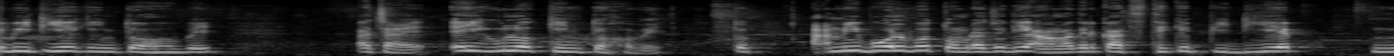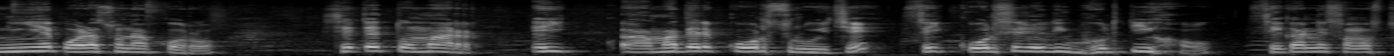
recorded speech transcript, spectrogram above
এবিটিএ কিনতে হবে। আচ্ছা এইগুলো কিনতে হবে। তো আমি বলব, তোমরা যদি আমাদের কাছ থেকে পিডিএফ নিয়ে পড়াশোনা করো, সেতে তোমার এই আমাদের কোর্স রয়েছে, সেই কোর্সে যদি ভর্তি হও, সেখানে সমস্ত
